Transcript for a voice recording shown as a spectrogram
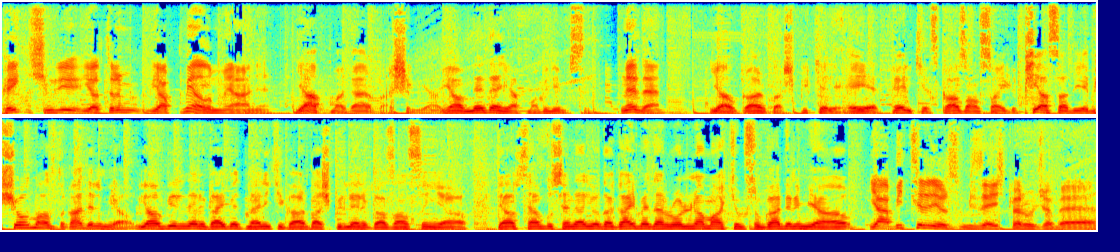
peki şimdi yatırım yapmayalım mı yani? Yapma kardeşim ya. Ya neden yapma biliyor musun? Neden? Ya kardeş bir kere eğer herkes kazansaydı piyasa diye bir şey olmazdı kaderim ya. Ya birileri kaybetmeli ki kardeş birileri kazansın ya. Ya sen bu senaryoda kaybeden rolüne mahkumsun kaderim ya. Ya bitiriyorsun bize Eşber Hoca be.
